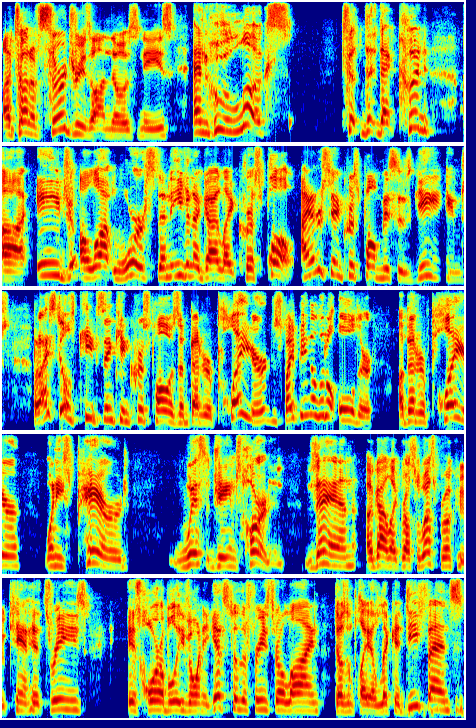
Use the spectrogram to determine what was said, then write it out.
a ton of surgeries on those knees, and who looks to, th- that could uh, age a lot worse than even a guy like Chris Paul. I understand Chris Paul misses games, but I still keep thinking Chris Paul is a better player, despite being a little older, a better player when he's paired with James Harden than a guy like Russell Westbrook who can't hit threes, is horrible even when he gets to the free throw line, doesn't play a lick of defense.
